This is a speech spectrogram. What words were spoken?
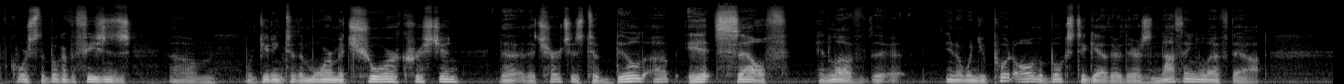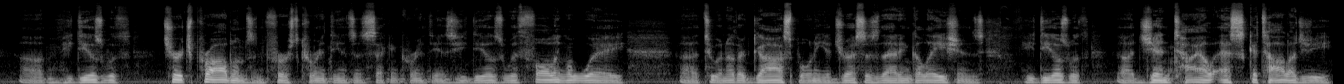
of course the book of ephesians um, we're getting to the more mature christian. The, the church is to build up itself in love the, you know when you put all the books together there's nothing left out um, he deals with church problems in 1 Corinthians and 2 Corinthians. He deals with falling away uh, to another gospel, and he addresses that in Galatians. He deals with uh, Gentile eschatology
